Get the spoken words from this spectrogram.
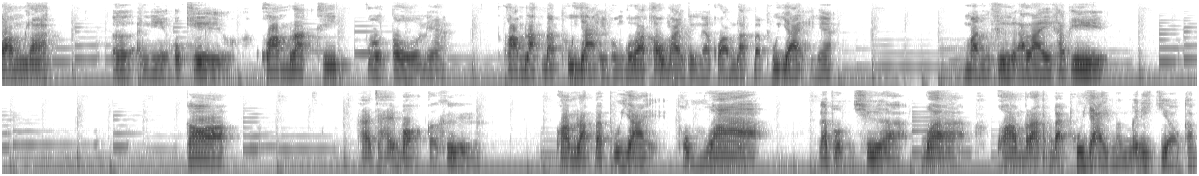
ความรัก เออ อันนี้โอเคอยู่ความรักที่โตโตเนี่ย ความรักแบบผู้ใหญ่ ผมก็ว่าเขาหมายถึงนะ ความรักแบบผู้ใหญ่เนี่ย มันคืออะไรครับพี่ ก็ ถ้าจะให้บอกก็คือ ความรักแบบผู้ใหญ่ ผมว่า และผมเชื่อว่าความรักแบบผู้ใหญ่มันไม่ได้เกี่ยวกับ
